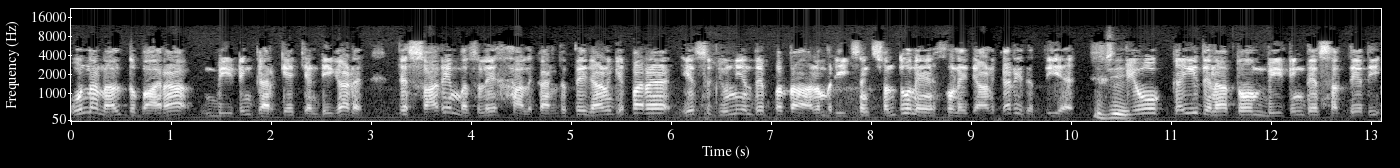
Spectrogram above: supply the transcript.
ਉਹਨਾਂ ਨਾਲ ਦੁਬਾਰਾ ਮੀਟਿੰਗ ਕਰਕੇ ਚੰਡੀਗੜ੍ਹ ਤੇ ਸਾਰੇ ਮਸਲੇ ਹੱਲ ਕਰ ਦਿੱਤੇ ਜਾਣਗੇ ਪਰ ਇਸ ਯੂਨੀਅਨ ਦੇ ਪ੍ਰਧਾਨ ਅਮਰੀਕ ਸਿੰਘ ਸੰਧੂ ਨੇ ਹੁਣੇ ਜਾਣਕਾਰੀ ਦਿੱਤੀ ਹੈ ਵੀ ਉਹ ਕਈ ਦਿਨਾਂ ਤੋਂ ਮੀਟਿੰਗ ਦੇ ਸੱਦੇ ਦੀ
